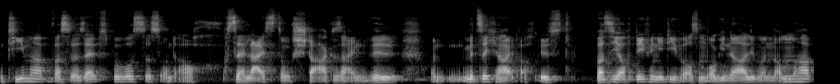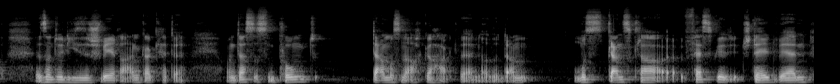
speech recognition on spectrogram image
ein Team habe, was sehr selbstbewusst ist und auch sehr leistungsstark sein will und mit Sicherheit auch ist. Was ich auch definitiv aus dem Original übernommen habe, ist natürlich diese schwere Ankerkette. Und das ist ein Punkt, da muss nachgehakt werden. Also da muss ganz klar festgestellt werden,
